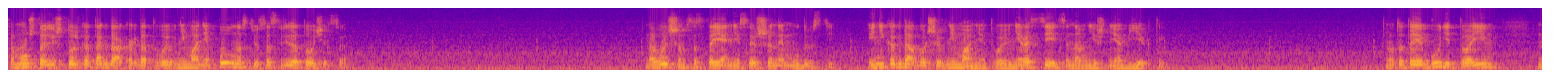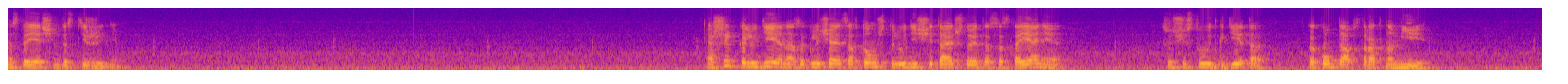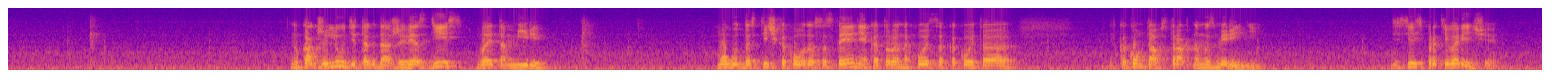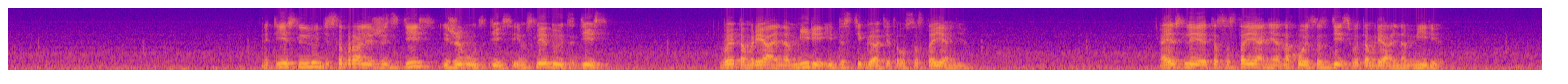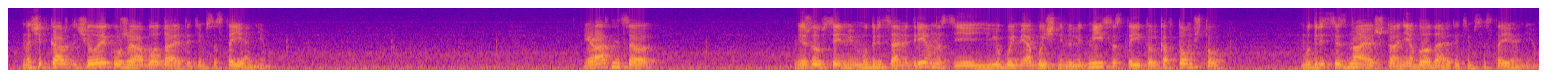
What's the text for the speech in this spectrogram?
Потому что лишь только тогда, когда твое внимание полностью сосредоточится на высшем состоянии совершенной мудрости, и никогда больше внимание твое не рассеется на внешние объекты, вот это и будет твоим настоящим достижением. Ошибка людей, она заключается в том, что люди считают, что это состояние существует где-то, в каком-то абстрактном мире. Но как же люди тогда, живя здесь, в этом мире, могут достичь какого-то состояния, которое находится в, какой-то, в каком-то абстрактном измерении? Здесь есть противоречие. Это если люди собрались жить здесь и живут здесь, им следует здесь в этом реальном мире и достигать этого состояния. А если это состояние находится здесь, в этом реальном мире, значит каждый человек уже обладает этим состоянием. И разница между всеми мудрецами древности и любыми обычными людьми состоит только в том, что мудрецы знают, что они обладают этим состоянием.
